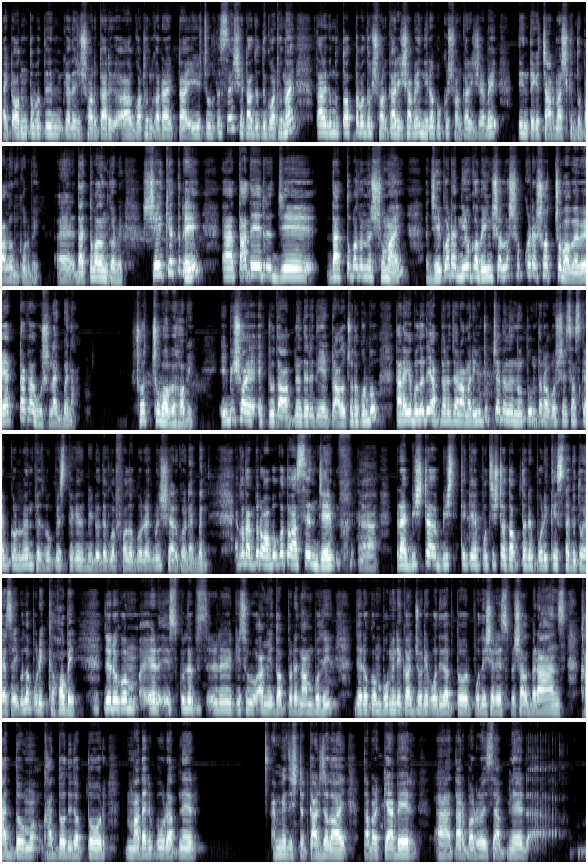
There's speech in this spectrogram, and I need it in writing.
একটা অন্তর্বর্তীকালীন সরকার গঠন করার একটা ইয়ে চলতেছে। সেটা যদি গঠন হয় তারা কিন্তু তত্ত্বাবধায়ক সরকার হিসাবে, নিরপেক্ষ সরকার হিসাবে তিন থেকে চার মাস কিন্তু পালন করবে। দায়িত্ব পালন করবে। সেই ক্ষেত্রে তাদের যে দায়িত্ব পালনের সময় যে কটা নিয়োগ হবে, ইনশাল্লাহ সব কটা স্বচ্ছভাবে হবে এক টাকা ঘুষ লাগবে না। স্বচ্ছভাবে হবে। এই বিষয়ে একটু আপনাদের নিয়ে একটু আলোচনা করব। তার আগে বলে দিই, আপনারা যারা আমার ইউটিউব চ্যানেলে নতুন, তারা অবশ্যই সাবস্ক্রাইব করবেন ফেসবুক পেজ থেকে ভিডিও দেখলে ফলো করে রাখবেন শেয়ার করে রাখবেন। এখন আপনারা অবগত আছেন যে প্রায় বিশটা, বিশ থেকে পঁচিশটা দপ্তরে পরীক্ষা স্থগিত হয়ে আছে, এগুলো পরীক্ষা হবে। যেরকম এর স্কুলের কিছু আমি দপ্তরের নাম বলি, যেরকম ভূমি রেকর্ড জরিপ অধিদপ্তর, পুলিশের স্পেশাল ব্রাঞ্চ খাদ্য খাদ্য অধিদপ্তর, মাদারীপুর আপনার ম্যাজিস্ট্রেট কার্যালয়, তারপর ক্যাবের তারপর রয়েছে আপনার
